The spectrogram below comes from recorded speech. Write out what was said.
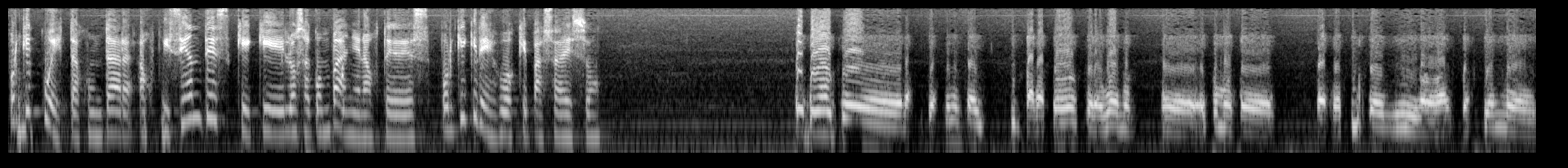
¿Por qué cuesta juntar auspiciantes que, que los acompañen a ustedes? ¿Por qué crees vos que pasa eso? Yo creo que la situación está difícil para todos, pero bueno, eh, es como te, te repito, digo, es cuestión de,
